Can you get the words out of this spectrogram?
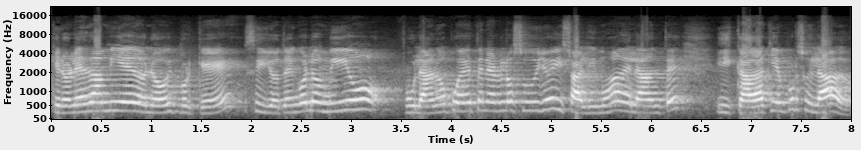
que no les da miedo, ¿no? ¿Y por qué? Si yo tengo lo mío, fulano puede tener lo suyo y salimos adelante y cada quien por su lado.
